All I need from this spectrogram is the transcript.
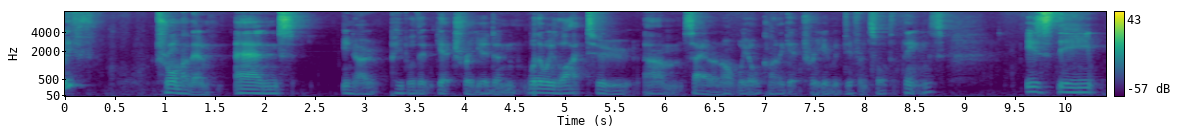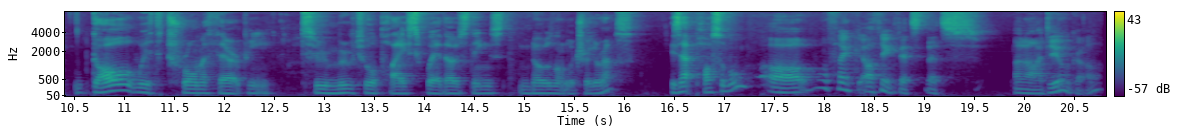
with trauma then, and you know people that get triggered, and whether we like to um, say it or not, we all kind of get triggered with different sorts of things. Is the goal with trauma therapy to move to a place where those things no longer trigger us? Is that possible? Oh, well, I think I think that's that's an ideal goal,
